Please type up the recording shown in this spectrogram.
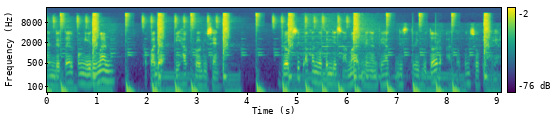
dan detail pengiriman kepada pihak produsen. Dropship akan bekerja sama dengan pihak distributor ataupun supplier.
